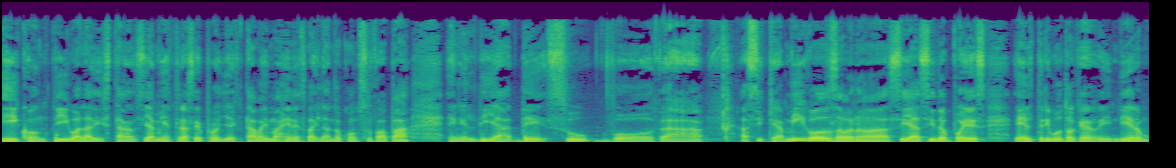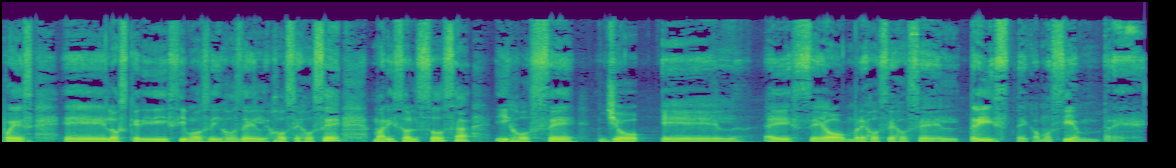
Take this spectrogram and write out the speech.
y Contigo a la Distancia, mientras se proyectaba imágenes bailando con su papá en el día de su boda. Así que amigos, bueno, así ha sido pues el tributo que rindieron pues eh, los queridísimos hijos del José José, Marisol Sosa y José Joel. Ese hombre, José José, el triste como siempre.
